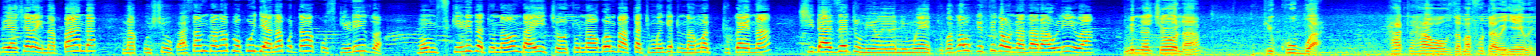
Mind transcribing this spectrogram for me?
biashara inapanda na kushuka. Sasa mtu anapokuja, anapotaka kusikilizwa, mumsikilize. Tunaomba hicho, tunaogomba. Wakati mwingine tunaamua tukae na shida zetu mioyoni mwetu, kwa sababu ukifika unadharauliwa. Mimi ninachoona kikubwa, hata hawa wauza mafuta wenyewe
